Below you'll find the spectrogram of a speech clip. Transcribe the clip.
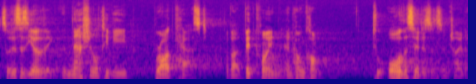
So this is the other thing. The national TV broadcast about Bitcoin and Hong Kong to all the citizens in China.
